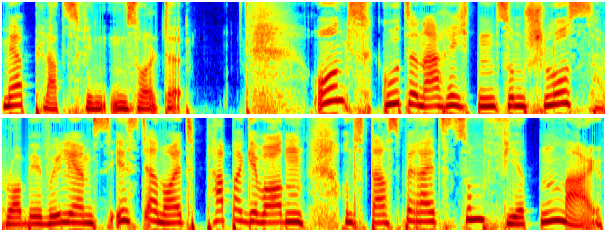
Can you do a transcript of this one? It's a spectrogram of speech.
mehr Platz finden sollte. Und gute Nachrichten zum Schluss. Robbie Williams ist erneut Papa geworden und das bereits zum vierten Mal.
